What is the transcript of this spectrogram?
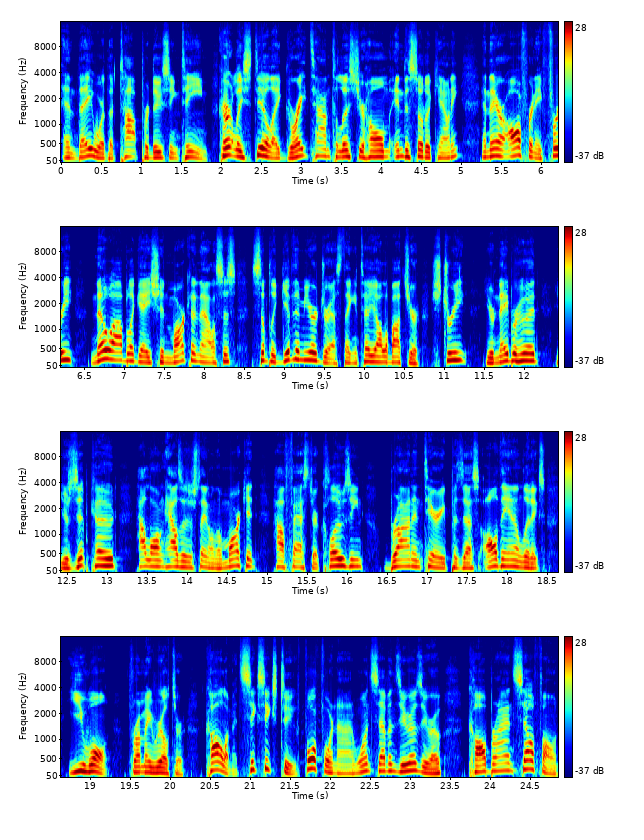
and they were the top producing team. Currently, still a great time to list your home in DeSoto County, and they are offering a free, no obligation market analysis. Simply give them your address. They can tell you all about your street, your neighborhood, your zip code, how long houses are staying on the market, how fast they're closing. Brian and Terry possess all the analytics you want from a realtor. Call them at 662 449 1700. Call Brian's cell phone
